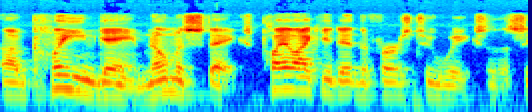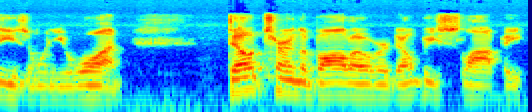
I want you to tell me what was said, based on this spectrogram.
a clean game, no mistakes. Play like you did the first two weeks of the season when you won. Don't turn the ball over. Don't be sloppy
